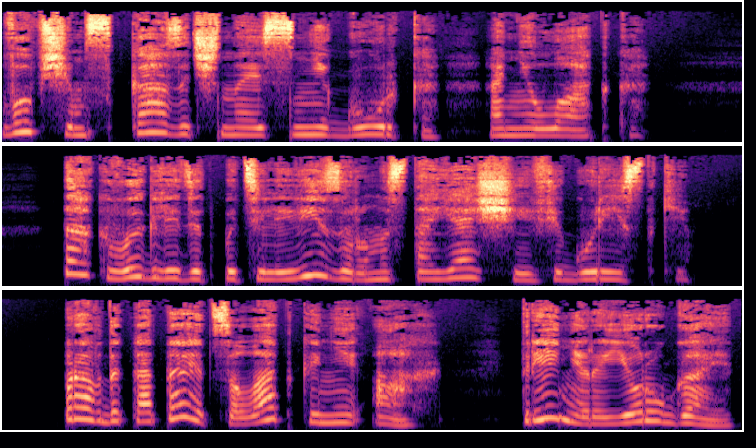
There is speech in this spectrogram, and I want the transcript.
В общем, сказочная снегурка, а не Латка. Так выглядят по телевизору настоящие фигуристки. Правда, катается Латка не ах. Тренер ее ругает,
